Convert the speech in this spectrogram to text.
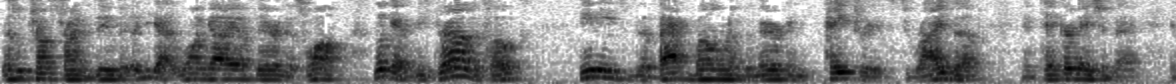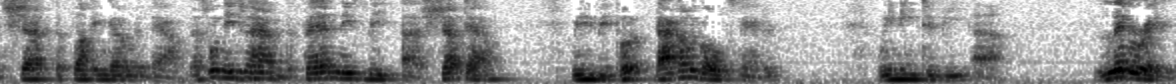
That's what Trump's trying to do. But you got one guy up there in the swamp. Look at him. He's drowning, folks. He needs the backbone of the American patriots to rise up and take our nation back and shut the fucking government down. That's what needs to happen. The Fed needs to be uh, shut down. We need to be put back on the gold standard. We need to be uh, liberated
